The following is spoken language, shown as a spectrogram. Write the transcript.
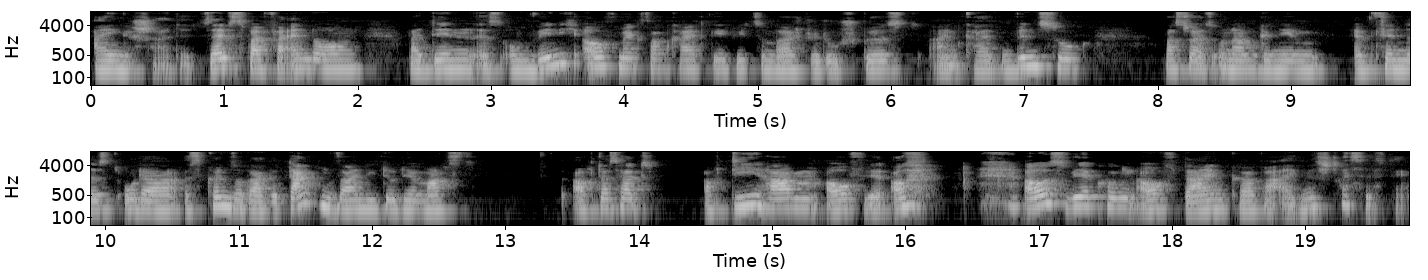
eingeschaltet. Selbst bei Veränderungen bei denen es um wenig Aufmerksamkeit geht, wie zum Beispiel du spürst einen kalten Windzug, was du als unangenehm empfindest, oder es können sogar Gedanken sein, die du dir machst. Auch das hat, auch die haben auf, Auswirkungen auf dein körpereigenes Stresssystem.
